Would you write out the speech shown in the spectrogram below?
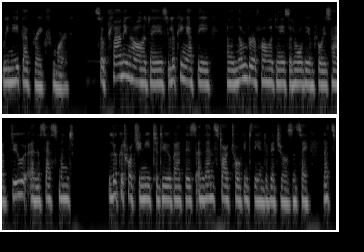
we need that break from work. So, planning holidays, looking at the a number of holidays that all the employees have. Do an assessment, look at what you need to do about this, and then start talking to the individuals and say, let's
